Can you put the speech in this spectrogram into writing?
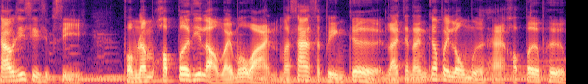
เช้าที่ 44 ผมนำคอปเปอร์ที่หลอมไว้เมื่อวานมาสร้างสปริงเกอร์ หลังจากนั้นก็ไปลงเหมืองหาคอปเปอร์เพิ่ม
